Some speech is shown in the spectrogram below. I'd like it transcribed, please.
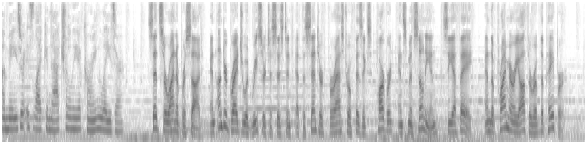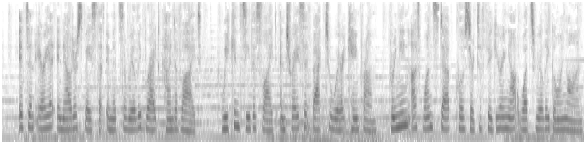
A maser is like a naturally occurring laser said Sarina Prasad, an undergraduate research assistant at the Center for Astrophysics, Harvard and Smithsonian, CFA, and the primary author of the paper. It's an area in outer space that emits a really bright kind of light. We can see this light and trace it back to where it came from, bringing us one step closer to figuring out what's really going on.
